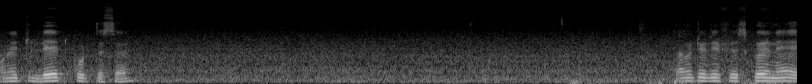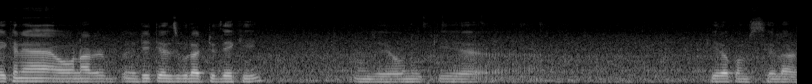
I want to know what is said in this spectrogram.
উনি একটু লেট করতেছে। তো আমি একটু রিফ্রেশ করে নিই। এখানে ওনার ডিটেলসগুলো একটু দেখি। যে উনি কি কীরকম সেলার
